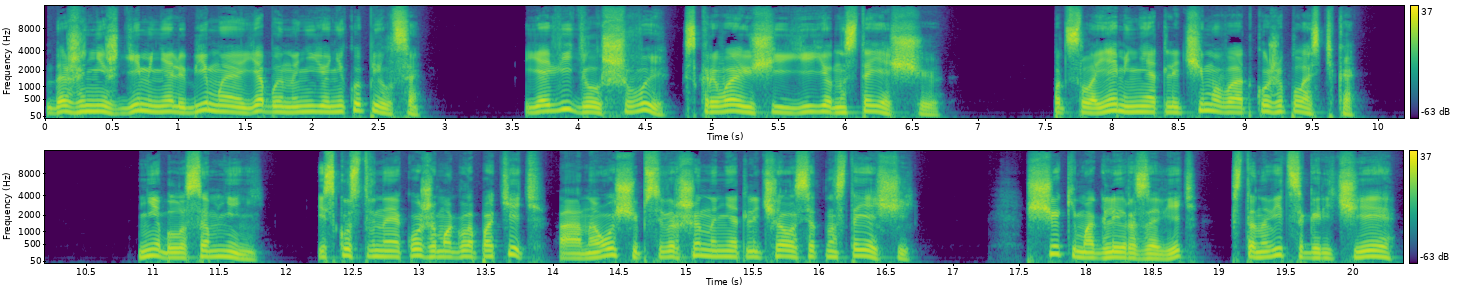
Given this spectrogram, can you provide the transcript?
Даже не жди меня, любимая, я бы на нее не купился. Я видел швы, скрывающие ее настоящую. Под слоями неотличимого от кожи пластика. Не было сомнений. Искусственная кожа могла потеть, а на ощупь совершенно не отличалась от настоящей. Щеки могли розоветь, становиться горячее.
